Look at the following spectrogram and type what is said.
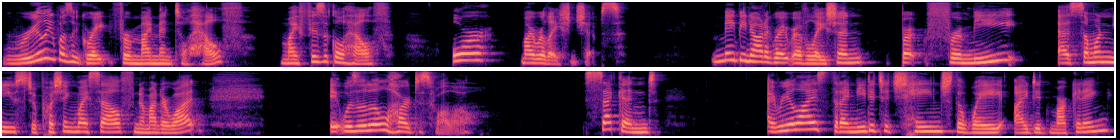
really wasn't great for my mental health, my physical health, or my relationships. Maybe not a great revelation, but for me, as someone used to pushing myself no matter what, it was a little hard to swallow. Second, I realized that I needed to change the way I did marketing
